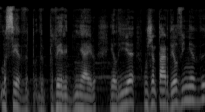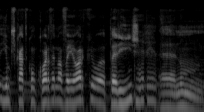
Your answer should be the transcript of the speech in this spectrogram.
uma sede de, de poder e de dinheiro. Ele ia, o jantar dele vinha de, iam buscar de Concórdia a Nova Iorque ou a Paris, ah, num,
